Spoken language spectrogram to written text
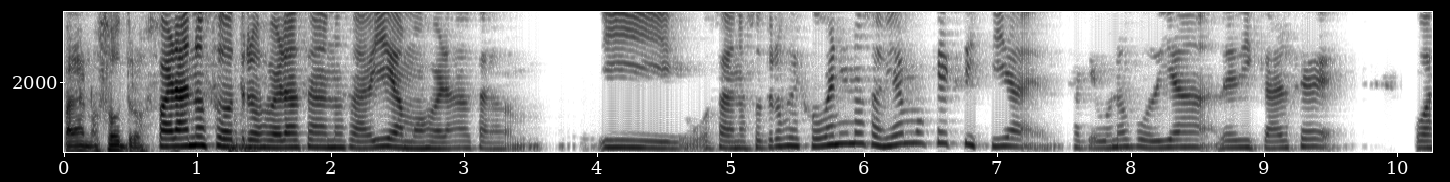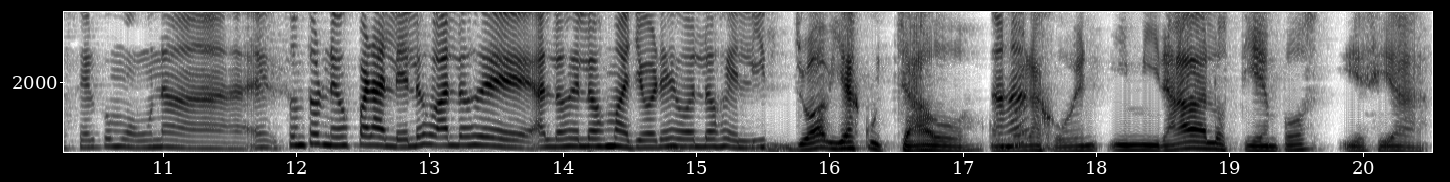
para nosotros. Para nosotros, ¿verdad? O sea, no sabíamos, ¿verdad? O sea, y, o sea, nosotros de jóvenes no sabíamos que existía, o sea, que uno podía dedicarse o hacer como una... Eh, son torneos paralelos a los de, a los, de los mayores o los elites. Yo había escuchado cuando era joven y miraba los tiempos y decía,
